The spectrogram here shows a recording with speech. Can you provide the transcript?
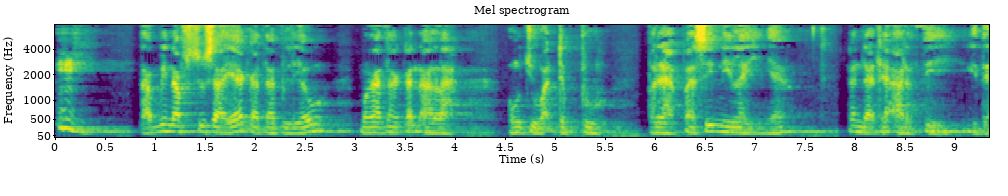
Tapi nafsu saya kata beliau mengatakan Allah Wong cuma debu Berapa sih nilainya Kan tidak ada arti gitu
